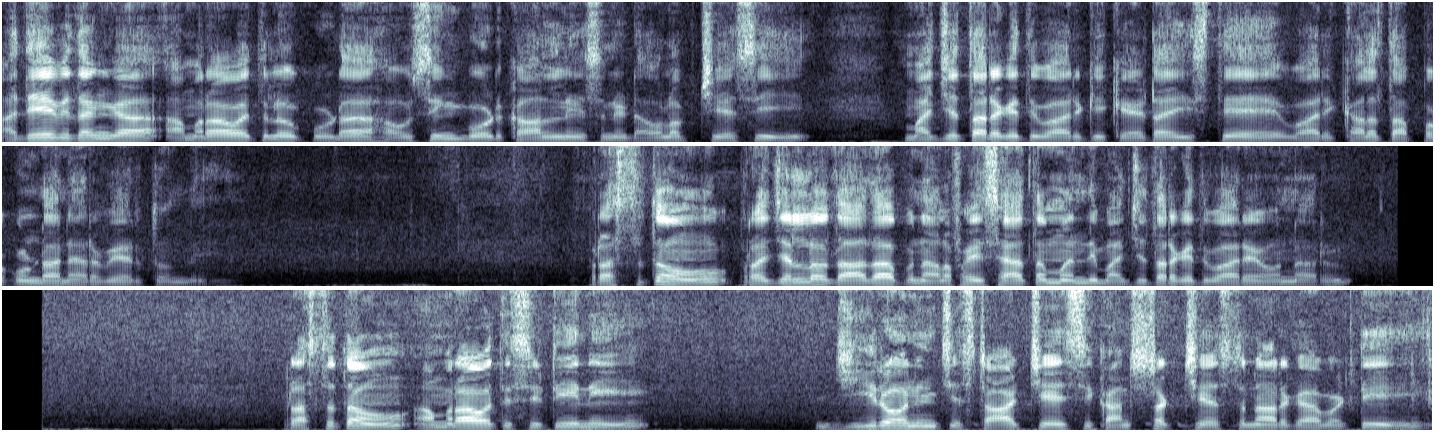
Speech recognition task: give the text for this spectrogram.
అదేవిధంగా అమరావతిలో కూడా హౌసింగ్ బోర్డ్ కాలనీస్ని డెవలప్ చేసి మధ్యతరగతి వారికి కేటాయిస్తే వారి కళ తప్పకుండా నెరవేరుతుంది. ప్రస్తుతం ప్రజల్లో దాదాపు నలభై శాతం మంది మధ్యతరగతి వారే ఉన్నారు. ప్రస్తుతం అమరావతి సిటీని జీరో నుంచి స్టార్ట్ చేసి కన్స్ట్రక్ట్ చేస్తున్నారు కాబట్టి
